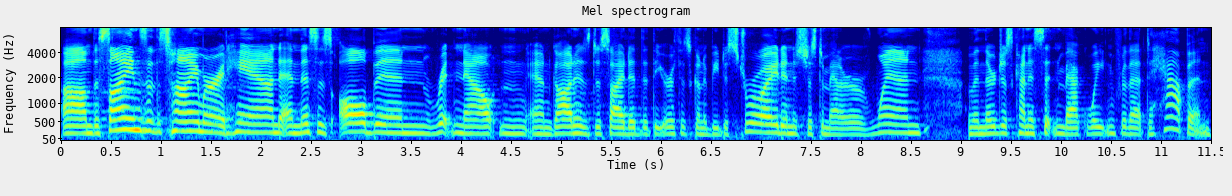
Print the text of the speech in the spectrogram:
um, the signs of the time are at hand and this has all been written out and, and God has decided that the earth is going to be destroyed and it's just a matter of when. And they're just kind of sitting back waiting for that to happen.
